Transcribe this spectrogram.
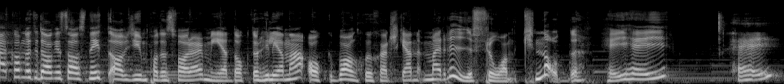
Välkomna till dagens avsnitt av Gympodden svarar med Dr. Helena och barnsjuksköterskan Marie från Knodd. Hej, hej. Hej.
